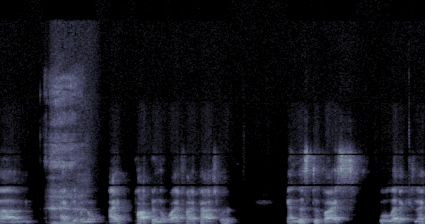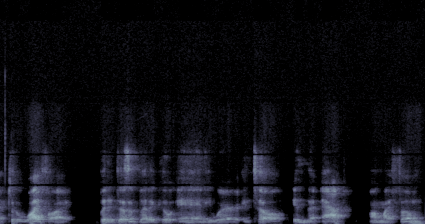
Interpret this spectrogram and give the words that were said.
um, I give them the, I pop in the Wi-Fi password, and this device will let it connect to the Wi-Fi, but it doesn't let it go anywhere until in the app on my phone,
